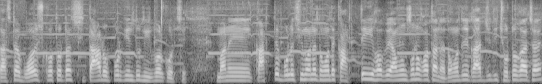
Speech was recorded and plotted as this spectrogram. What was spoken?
গাছটার বয়স কতটা তার ওপর কিন্তু নির্ভর করছে। মানে কাটতে বলেছি মানে তোমাদের কাটতেই হবে এমন কোনো কথা না। তোমাদের গাছ যদি ছোট গাছ হয়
